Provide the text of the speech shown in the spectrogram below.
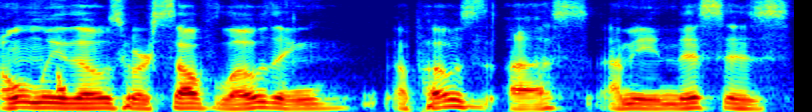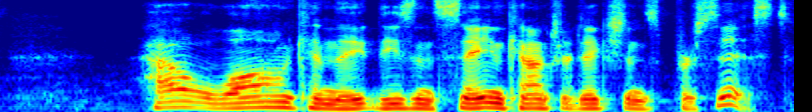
only those who are self-loathing oppose us. I mean, this is how long can they, these insane contradictions persist?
